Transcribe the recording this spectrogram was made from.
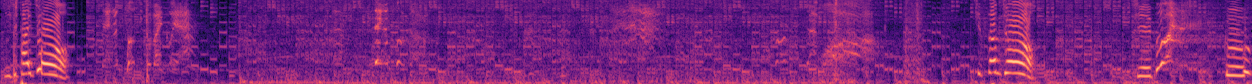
28초 내가 터지고 말 거야. 내가 터져. 13초 10 9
